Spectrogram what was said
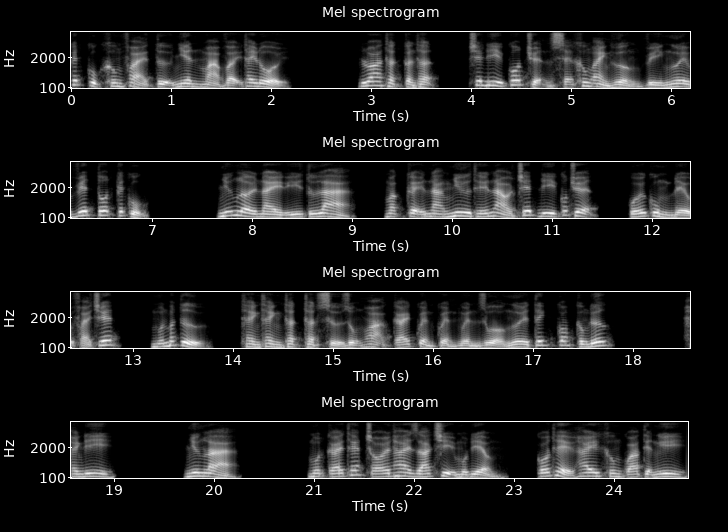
kết cục không phải tự nhiên mà vậy thay đổi. Loa thật cẩn thận, chết đi cốt truyện sẽ không ảnh hưởng vì ngươi viết tốt kết cục. Những lời này ý tứ là, mặc kệ nàng như thế nào chết đi cốt truyện, cuối cùng đều phải chết, muốn bất tử, thành thành thật thật sử dụng họa cái quyển quyển nguyền rủa ngươi tích cóp công đức. Hành đi. Nhưng là, một cái thét trói hai giá trị một điểm, có thể hay không quá tiện nghi.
